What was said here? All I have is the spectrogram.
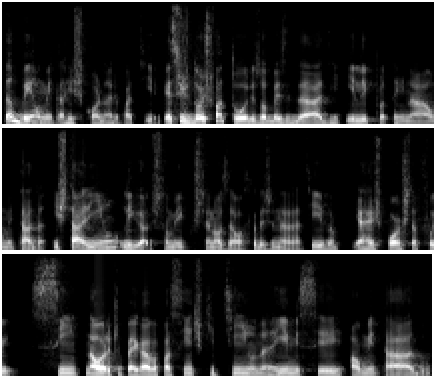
também aumenta risco de coronariopatia. Esses dois fatores, obesidade e lipoproteína A aumentada, estariam ligados também com estenose aórtica degenerativa? E a resposta foi sim. Na hora que pegava pacientes que tinham né, IMC aumentado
